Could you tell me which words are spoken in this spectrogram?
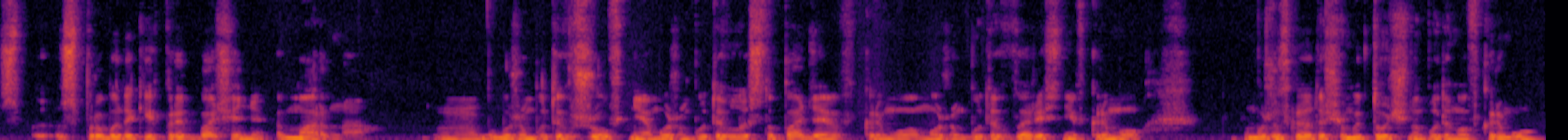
сп- спроба таких передбачень марна. Ми можемо бути в жовтні, а можемо бути в листопаді в Криму, а можемо бути в вересні в Криму. Можна сказати, що ми точно будемо в Криму,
